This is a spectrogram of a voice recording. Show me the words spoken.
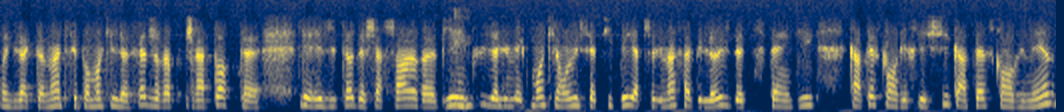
Exactement. Puis c'est pas moi qui l'ai fait. Je, je rapporte euh, les résultats de chercheurs euh, bien mm. plus allumés que moi qui ont eu cette idée absolument fabuleuse de distinguer quand est-ce qu'on réfléchit, quand est-ce qu'on rumine.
